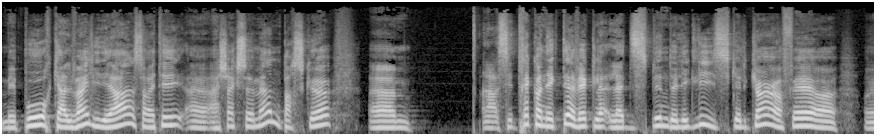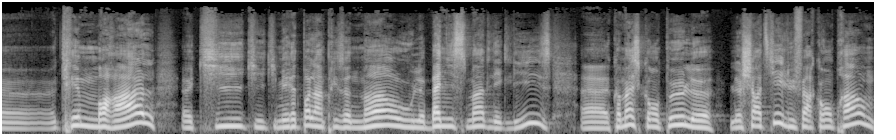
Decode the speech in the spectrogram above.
Mais pour Calvin, l'idéal, ça aurait été à chaque semaine parce que c'est très connecté avec la, discipline de l'Église. Si quelqu'un a fait un, crime moral euh, qui ne mérite pas l'emprisonnement ou le bannissement de l'Église, euh, comment est-ce qu'on peut le, le, châtier, lui faire comprendre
